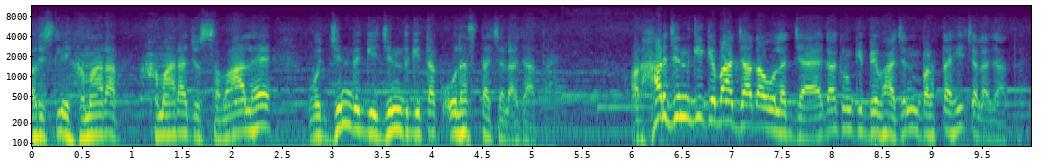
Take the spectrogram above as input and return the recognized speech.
और इसलिए हमारा हमारा जो सवाल है, वो ज़िंदगी ज़िंदगी तक उलझता चला जाता है। और हर ज़िंदगी के बाद ज़्यादा उलझ जाएगा, क्योंकि विभाजन बढ़ता ही चला जाता है।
